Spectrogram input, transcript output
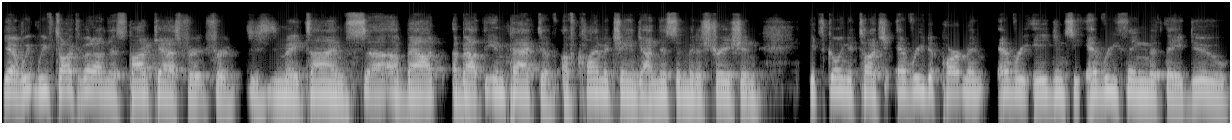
Yeah, we, have talked about on this podcast for for many times uh, about about the impact of, of climate change on this administration. It's going to touch every department, every agency, everything that they do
